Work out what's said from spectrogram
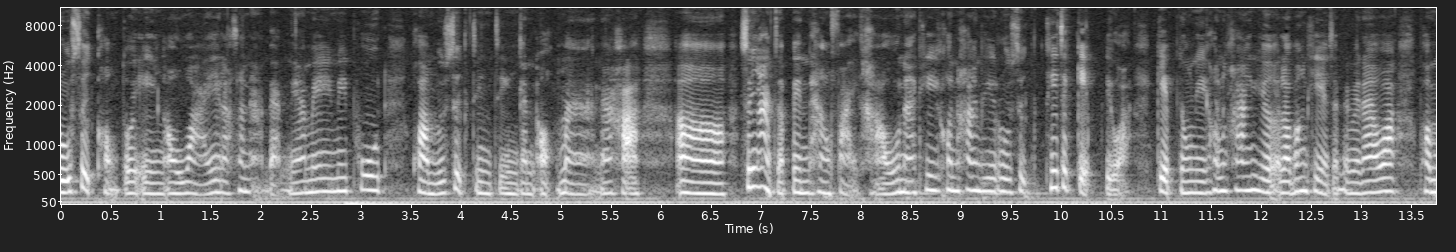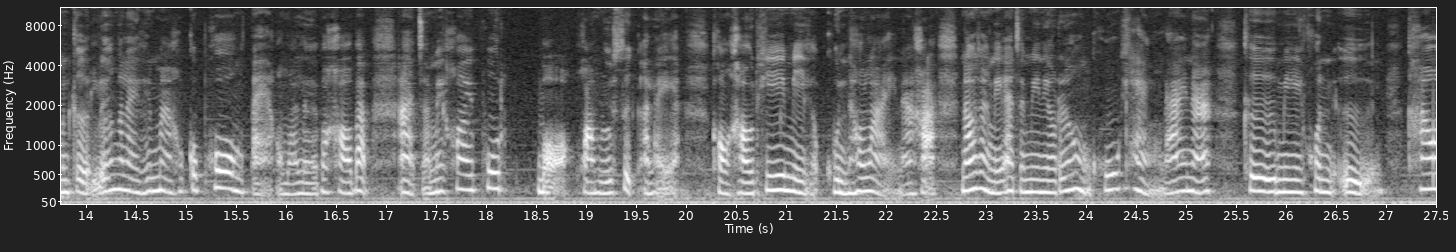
รู้สึกของตัวเองเอาไว้ลักษณะแบบนี้ไม่ไม่พูดความรู้สึกจริง ๆ กันออกมานะคะซึ่งอาจจะเป็นทางฝ่ายเขานะที่ค่อนข้างที่รู้สึกที่จะเก็บดีกว่าเก็บตรงนี้ค่อนข้างเยอะแล้วบางทีอาจจะเป็นไปได้ว่า พอมันเกิดเรื่องอะไรขึ้นมาเขาก็โพ่งแตกออกมาเลยเพราะเขาแบบอาจจะไม่ค่อยพูด บอกความรู้สึกอะไรอะของเขาที่มีกับคุณเท่าไหร่นะคะ นอกจากนี้อาจจะมีในเรื่องของคู่แข่งได้นะ คือมีคนอื่นเข้า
